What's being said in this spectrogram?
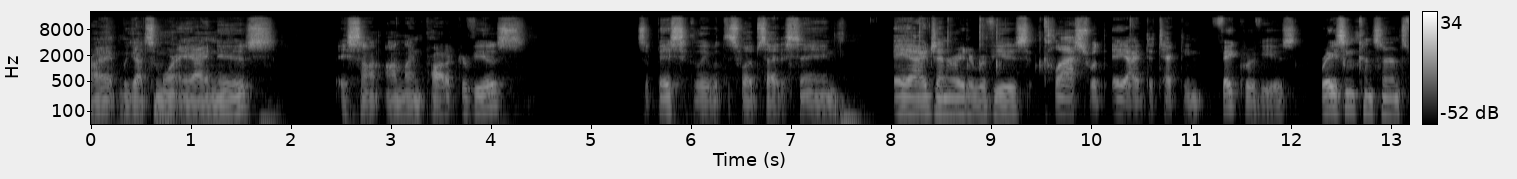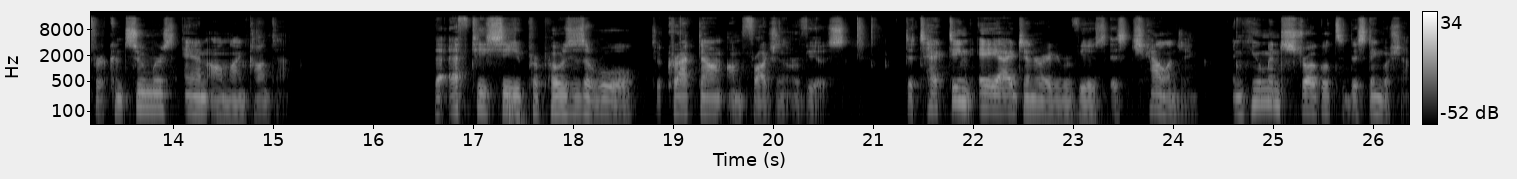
right, we got some more AI news based on online product reviews. So basically, what this website is saying AI generated reviews clash with AI detecting fake reviews, raising concerns for consumers and online content. The FTC proposes a rule to crack down on fraudulent reviews. Detecting AI generated reviews is challenging, and humans struggle to distinguish them.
